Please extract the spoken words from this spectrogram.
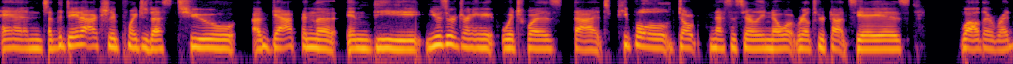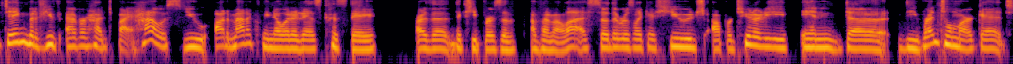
and the data actually pointed us to a gap in the in the user journey, which was that people don't necessarily know what realtor.ca is while they're renting. But if you've ever had to buy a house, you automatically know what it is because they are the the keepers of, of MLS. So there was like a huge opportunity in the the rental market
